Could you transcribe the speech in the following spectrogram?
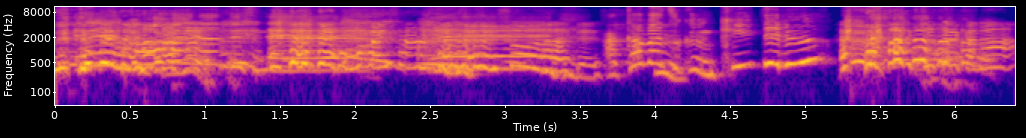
ええ、後輩なんですね。後輩さん。ええそうなんです。赤松くん聞いてる、聞いてるかな？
